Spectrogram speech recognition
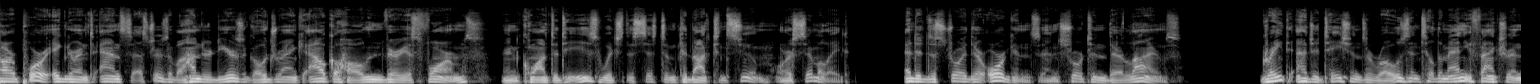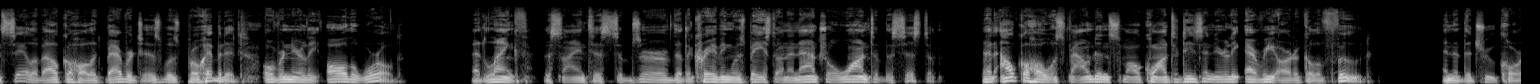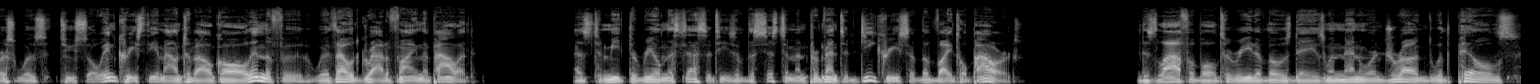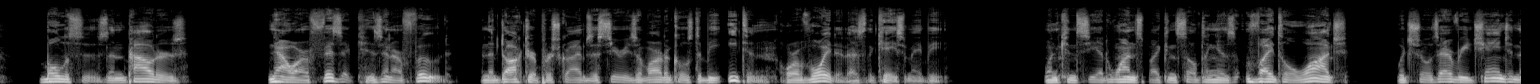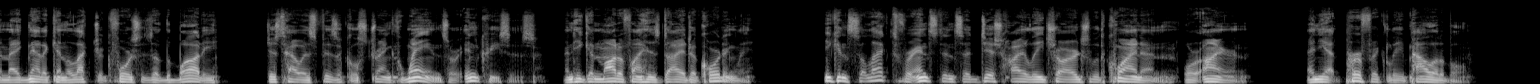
Our poor ignorant ancestors of a hundred years ago drank alcohol in various forms, in quantities which the system could not consume or assimilate, and it destroyed their organs and shortened their lives. Great agitations arose until the manufacture and sale of alcoholic beverages was prohibited over nearly all the world. At length, the scientists observed that the craving was based on a natural want of the system, that alcohol was found in small quantities in nearly every article of food and that the true course was to so increase the amount of alcohol in the food without gratifying the palate, as to meet the real necessities of the system and prevent a decrease of the vital powers. It is laughable to read of those days when men were drugged with pills, boluses, and powders. Now our physic is in our food, and the doctor prescribes a series of articles to be eaten or avoided, as the case may be. One can see at once by consulting his vital watch which shows every change in the magnetic and electric forces of the body, just how his physical strength wanes or increases, and he can modify his diet accordingly. He can select, for instance, a dish highly charged with quinine or iron, and yet perfectly palatable.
